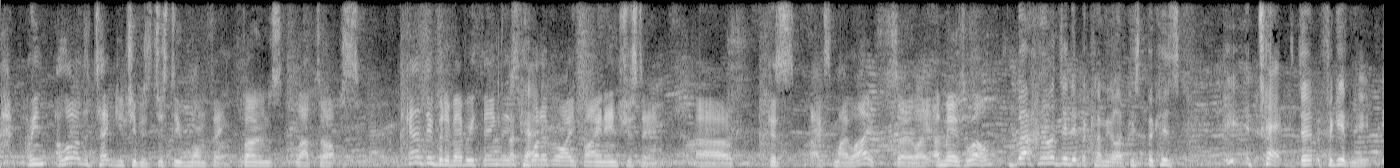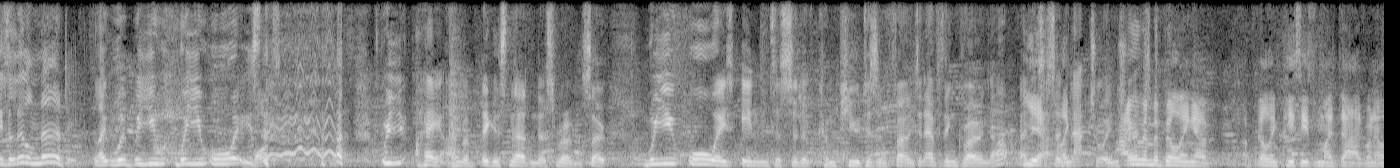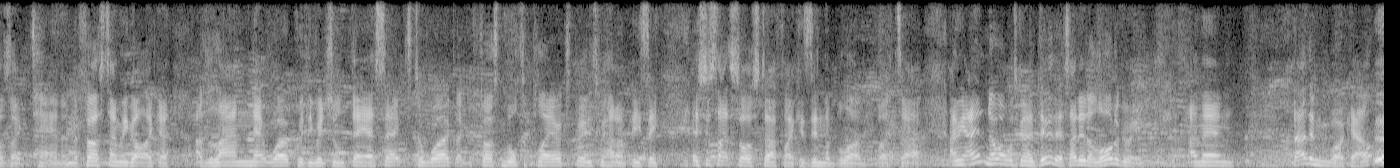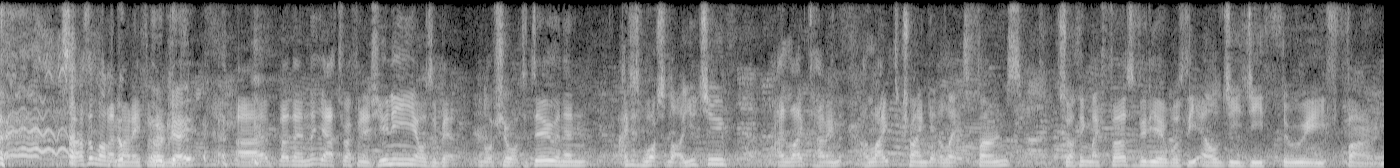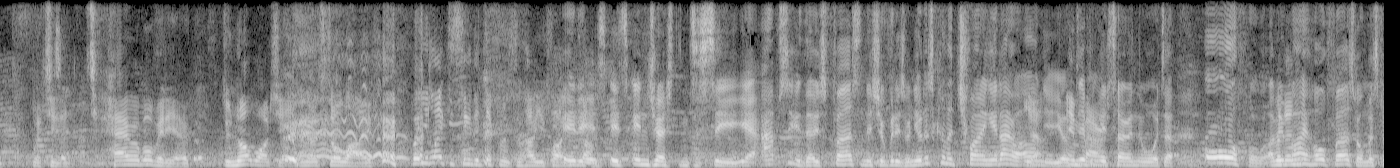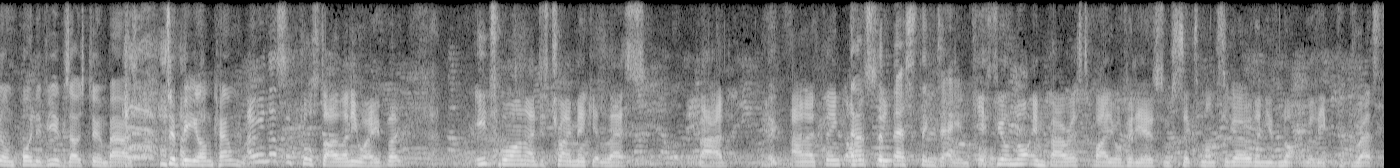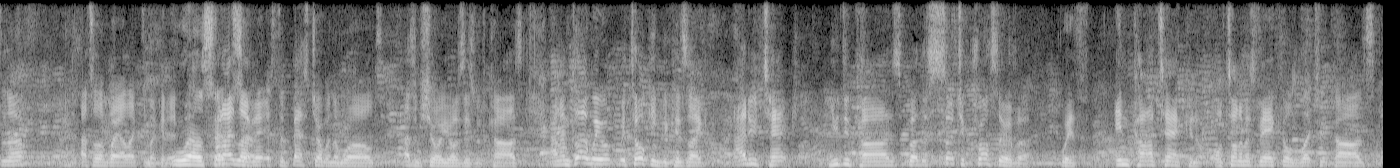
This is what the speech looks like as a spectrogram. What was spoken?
I mean, a lot of the tech YouTubers just do one thing: phones, laptops. I kind of do a bit of everything. It's Okay. whatever I find interesting because it's my life. So like, I may as well. but how did it become your life? Because because tech, don't forgive me, is a little nerdy. Like, were, were you were you always? were you, hey, I'm the biggest nerd in this room. So, were you always into sort of computers and phones and everything growing up? And yeah, it's just a like, natural interest. I remember building a, a building PCs with my dad when I was like 10, and the first time we got like a, a LAN network with the original Deus Ex to work, like the first multiplayer experience we had on PC. It's just that sort of stuff like is in the blood. But uh, I mean, I didn't know I was going to do this. I did a law degree, and then that didn't work out. So that's a lot of money for no Okay. reason. Uh, but then, yeah, after I finished uni, I was a bit not sure what to do, and then I just watched a lot of YouTube. I liked having, I liked to try and get the latest phones. So I think my first video was the LG G3 phone, which is a terrible video. Do not watch it, even though it's still live. But you'd like to see the difference in how you far It you come. It's interesting to see. Yeah, absolutely. Those first initial videos when you're just kind of trying it out, aren't Yeah, you? You're dipping your toe in the water. Awful. I mean, then- my whole first one was filmed point of view because I was too embarrassed to be on camera. I mean, that's a cool style anyway, but each one I just try and make it less bad. And I think That's the best thing to aim for. If you're not embarrassed by your videos from six months ago, then you've not really progressed enough. That's the way I like to look at it. Well said, But I love sir. it. It's the best job in the world, as I'm sure yours is with cars. And I'm glad we're, we're talking because, like, I do tech, you do cars, but there's such a crossover with in-car tech and autonomous vehicles, electric cars.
